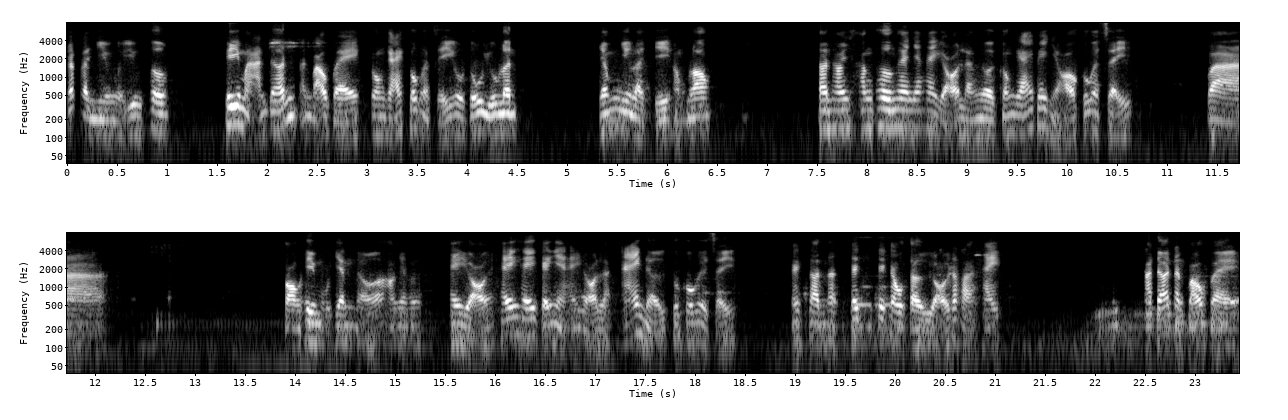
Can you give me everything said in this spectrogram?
rất là nhiều người yêu thương. Khi mà anh đến anh bảo vệ con gái của nghệ sĩ ưu tú Vũ Linh giống như là chị Hồng Loan. Tên hơi thân thương hay nhân hay gọi là người con gái bé nhỏ của nghệ sĩ. Và còn thêm một danh nữa họ nhân hay gọi thấy thấy cả nhà hay gọi là ái nữ của cô nghệ sĩ. Cái tên cái cái câu từ gọi rất là hay. Anh đến anh bảo vệ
